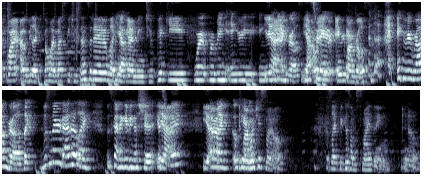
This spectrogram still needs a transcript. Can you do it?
would why I would be like, oh, I must be too sensitive. Like Yeah. maybe I'm being too picky. We're, we're being angry, angry Indian girls. Yeah, Yesterday, angry, angry brown girls. angry brown girls. Like, wasn't there a guy that like was kind of giving us shit yesterday? Yeah. And we're like, okay. why won't you smile? It's like because I'm smizing, you know.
